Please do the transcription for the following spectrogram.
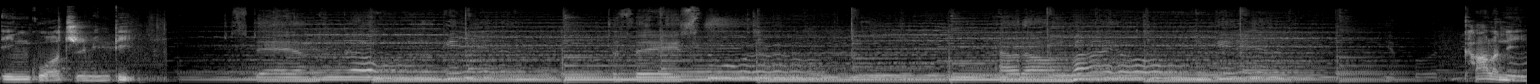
英国殖民地。Colony, Colony,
